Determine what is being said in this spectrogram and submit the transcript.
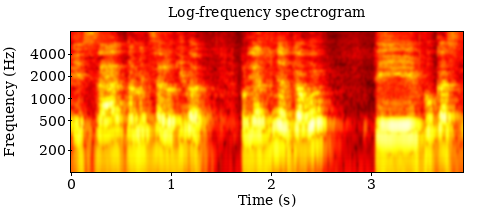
exactamente es a lo que iba. Porque al fin y al cabo te enfocas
